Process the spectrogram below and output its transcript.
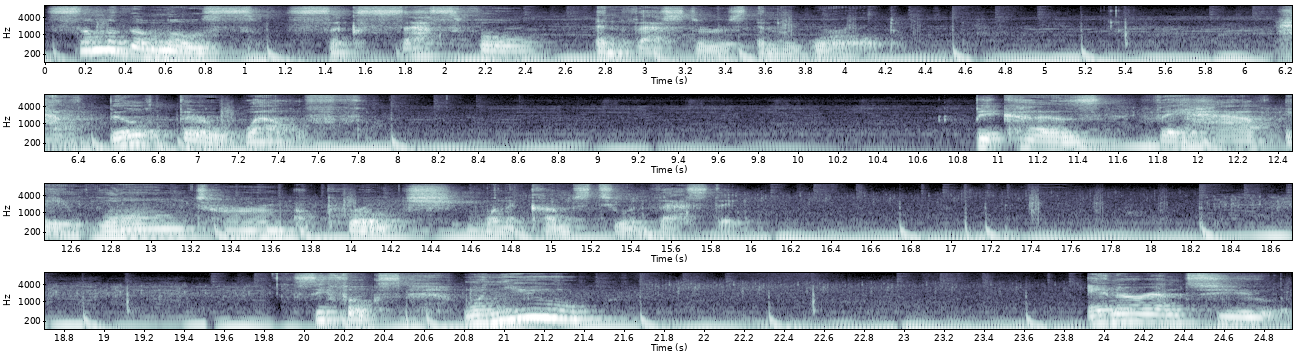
some of the most successful investors in the world built their wealth because they have a long term approach when it comes to investing. See, folks, when you enter into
